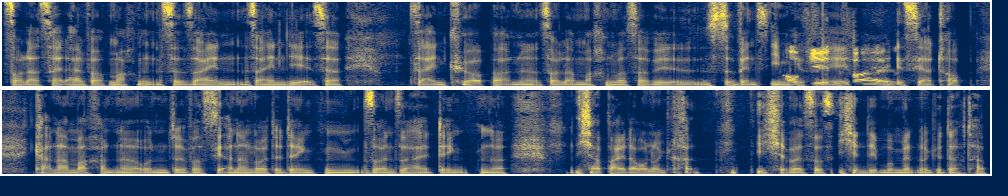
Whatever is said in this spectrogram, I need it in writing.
soll er es halt einfach machen. Ist er sein, sein Lehr, ist er sein Körper, ne? Soll er machen, was er will. Wenn es ihm Auf gefällt, ist ja top. Kann er machen, ne? Und äh, was die anderen Leute denken, sollen sie halt denken, ne? Ich habe halt auch nur ich weiß, was ich in dem Moment nur gedacht habe,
